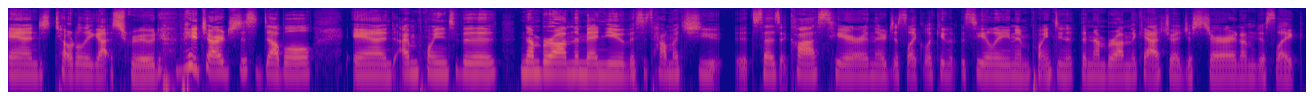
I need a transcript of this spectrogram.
and totally got screwed. They charged us double, and I'm pointing to the number on the menu. This is how much you it says it costs here, and they're just like looking at the ceiling and pointing at the number on the cash register, and I'm just like,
